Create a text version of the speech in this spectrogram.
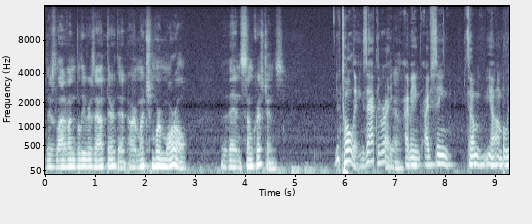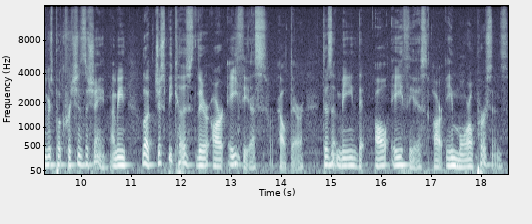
there's a lot of unbelievers out there that are much more moral than some Christians. Totally, exactly right. Yeah. I mean, I've seen some you know unbelievers put Christians to shame. I mean, look, just because there are atheists out there doesn't mean that all atheists are immoral persons.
